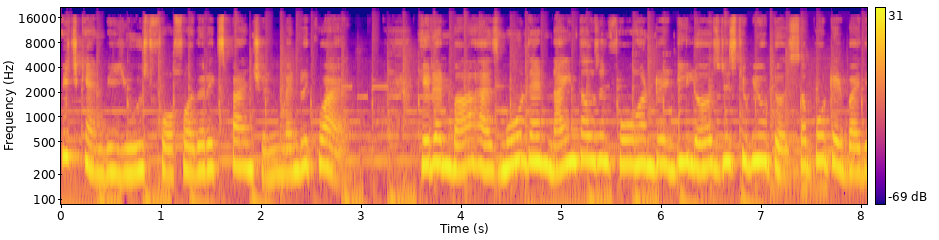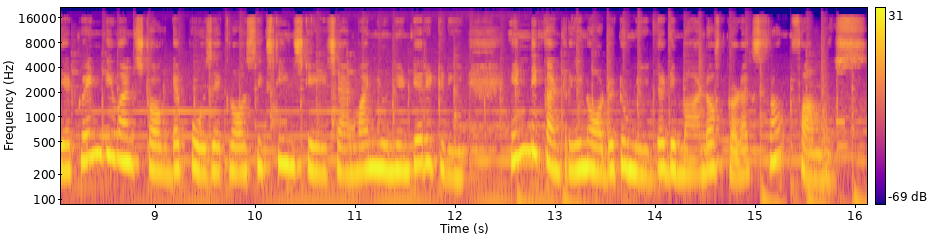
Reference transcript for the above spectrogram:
which can be used for further expansion when required. Heranba has more than 9,400 dealers distributors supported by their 21 stock depots across 16 states and 1 union territory in the country in order to meet the demand of products from farmers.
